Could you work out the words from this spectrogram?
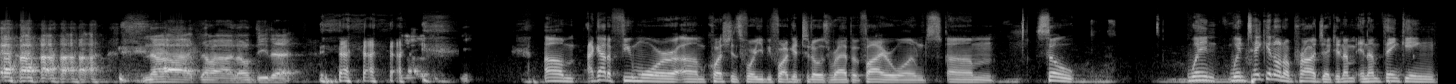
nah, nah, don't do that. Um, I got a few more um, questions for you before I get to those rapid fire ones. Um, so when when taking on a project, and I'm and I'm thinking,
